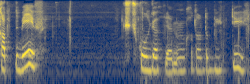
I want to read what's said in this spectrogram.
Katlı bir ev. Küçük olacak yani o kadar da büyük değil.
